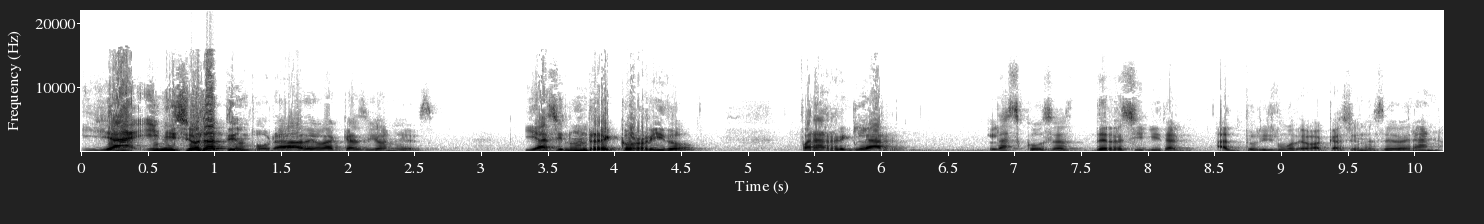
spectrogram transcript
Ya inició la temporada de vacaciones y hacen un recorrido para arreglar las cosas de recibir al, al, turismo de vacaciones de verano.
